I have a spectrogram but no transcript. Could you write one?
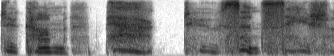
to come back to sensation.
